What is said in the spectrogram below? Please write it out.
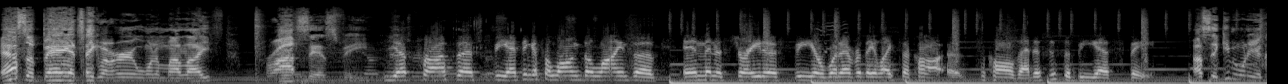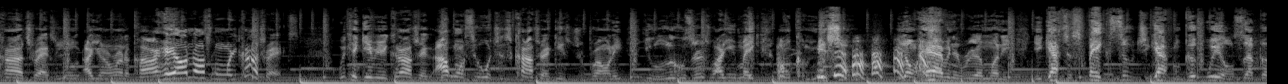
That's a bad take I've heard one in my life. Process fee. Yep, process fee. I think it's along the lines of administrative fee or whatever they like to call uh, to call that. It's just a BS fee. I said, give me one of your contracts. Are you, are you gonna run a car? Hell no, it's one of your contracts. We can give you a contract. I want to see what your contract is, jabroni. You losers. Why you make on commission? you don't have any real money. You got your fake suit you got from Goodwill, sucker.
